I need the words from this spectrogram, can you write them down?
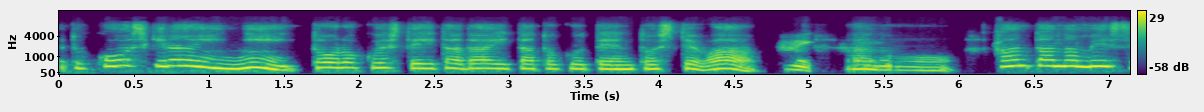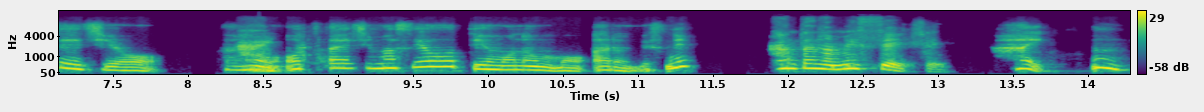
えっと、公式 LINE に登録していただいた特典としては、はい、あの、簡単なメッセージをあの、はい、お伝えしますよっていうものもあるんですね。簡単なメッセージはい。うん。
